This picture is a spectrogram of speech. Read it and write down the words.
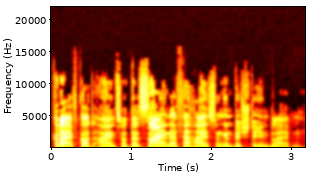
greift Gott ein, sodass seine Verheißungen bestehen bleiben.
